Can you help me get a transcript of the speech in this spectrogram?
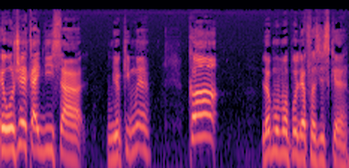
E oje ka yi di sa myo ki mwen. Quand le mouvement pour les franciscains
